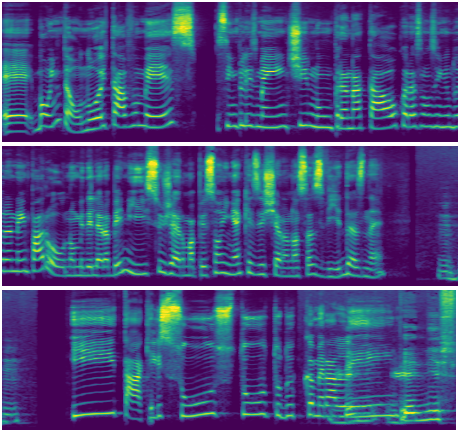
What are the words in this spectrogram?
É, bom, então, no oitavo mês, simplesmente, num pré-natal, o coraçãozinho do neném parou. O nome dele era Benício, já era uma pessoinha que existia nas nossas vidas, né? Uhum. E tá, aquele susto, tudo câmera lenta. Benício,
